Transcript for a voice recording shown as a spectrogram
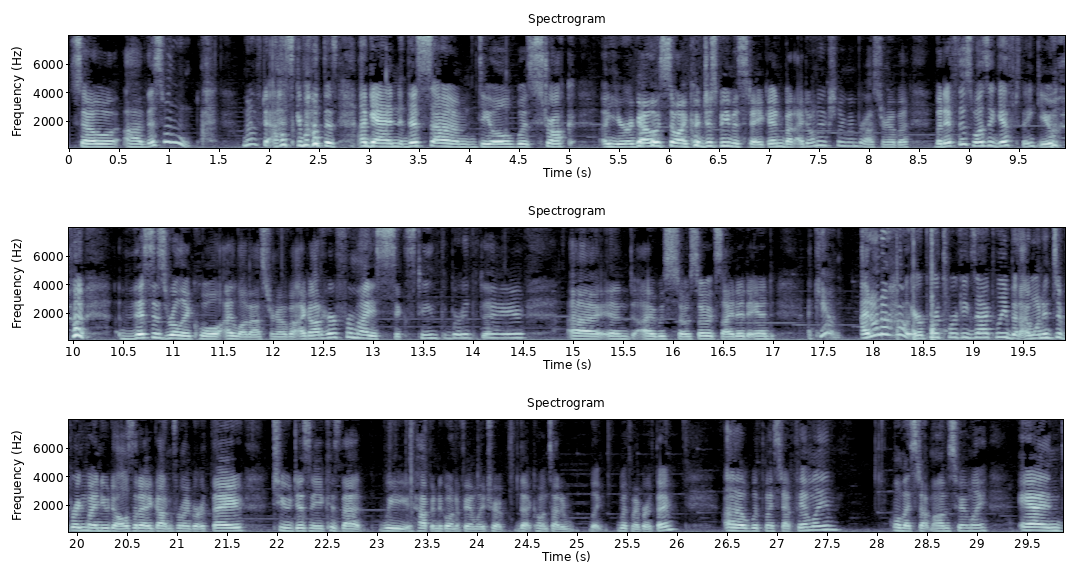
So uh, this one, I'm gonna have to ask about this. Again, this um, deal was struck a year ago, so I could just be mistaken, but I don't actually remember Astranova. But if this was a gift, thank you. this is really cool. I love Astranova. I got her for my 16th birthday, uh, and I was so, so excited. And I can't, I don't know how airports work exactly, but I wanted to bring my new dolls that I had gotten for my birthday to Disney because that we happened to go on a family trip that coincided like with my birthday, uh, with my step family, well, my stepmom's family. And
